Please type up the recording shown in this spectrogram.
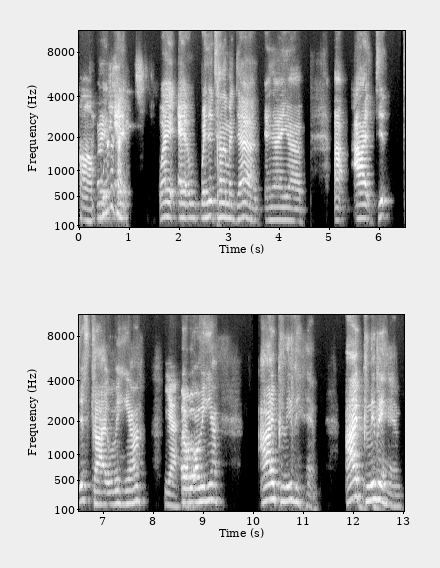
Um, where does that? and- Wait, and when they telling my dad, and I, uh, I, I did this guy over here, Yeah, over, over here, I believe in him. I believe in him.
